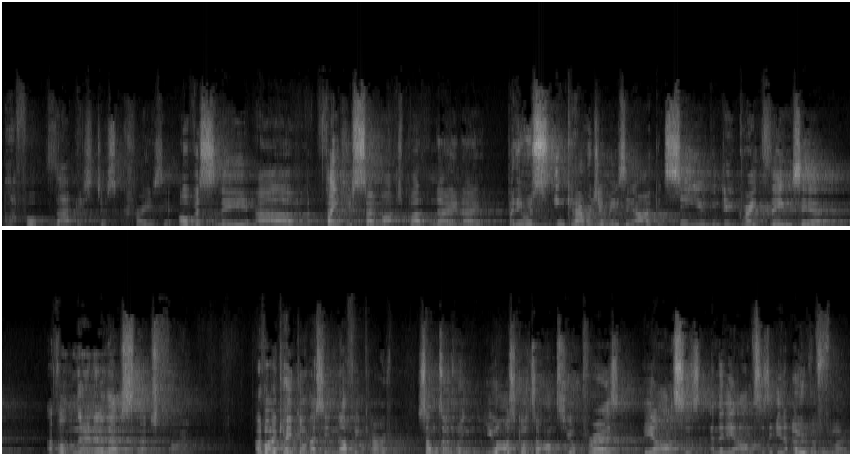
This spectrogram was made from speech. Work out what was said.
And I thought, that is just crazy. Obviously, um, thank you so much, but no, no. But he was encouraging me, saying, I can see you can do great things here. I thought, no, no, that's, that's fine. I thought, okay, God, that's enough encouragement. Sometimes when you ask God to answer your prayers, He answers, and then He answers in overflow.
